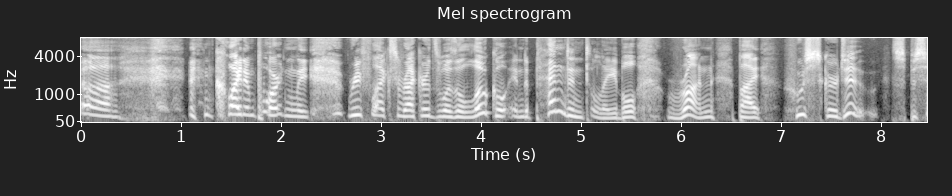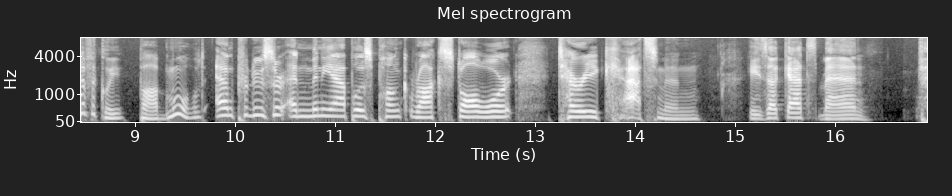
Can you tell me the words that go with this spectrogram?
Uh, quite importantly, Reflex Records was a local independent label run by Husker Du, specifically Bob Mould, and producer and Minneapolis punk rock stalwart Terry Katzman. He's a cats man.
